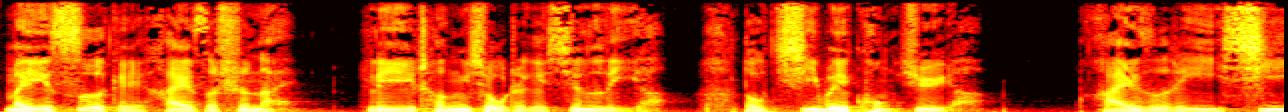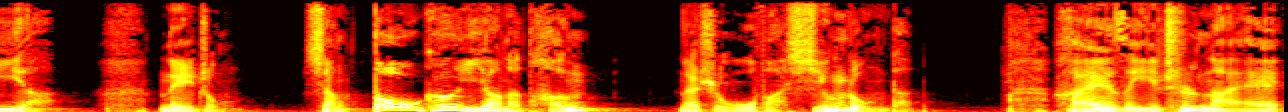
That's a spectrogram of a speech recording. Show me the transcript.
每次给孩子吃奶，李成秀这个心里呀，都极为恐惧呀。孩子这一吸呀，那种像刀割一样的疼，那是无法形容的。孩子一吃奶，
